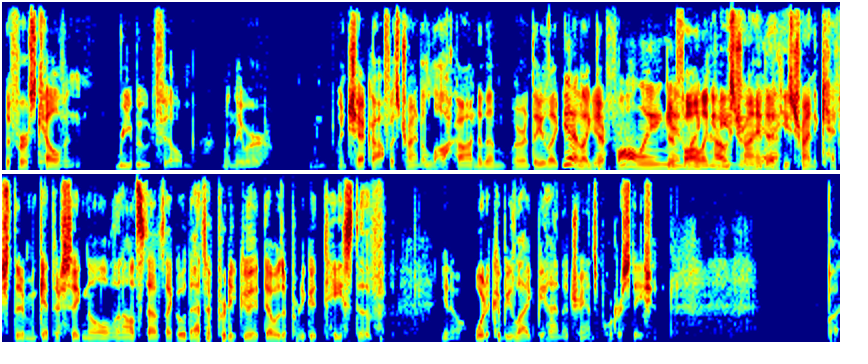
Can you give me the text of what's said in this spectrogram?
the first Kelvin reboot film when they were when, when Chekov was trying to lock onto them, weren't they? Like Yeah, like they're falling. they're and, falling, like, and he's you- trying yeah. to he's trying to catch them and get their signal and all that stuff. It's like, oh, that's a pretty good. That was a pretty good taste of, you know, what it could be like behind the transporter station. But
